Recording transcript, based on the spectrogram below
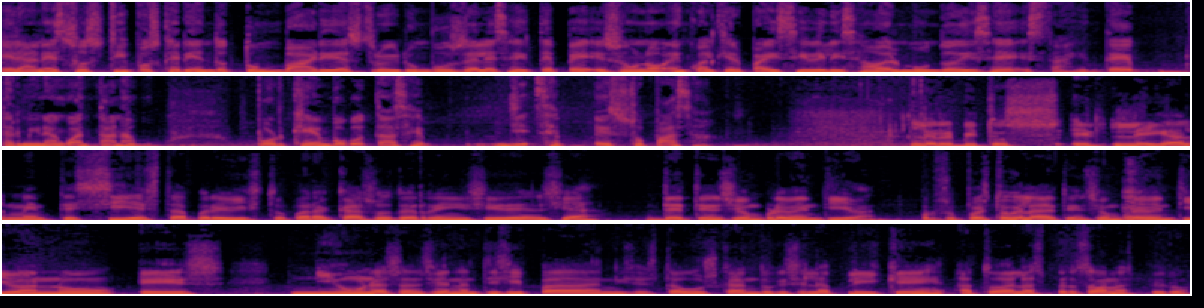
eran esos tipos queriendo tumbar y destruir un bus del SITP? Eso uno en cualquier país civilizado del mundo dice, esta gente termina en Guantánamo. ¿Por qué en Bogotá se, se- esto pasa? Le repito, eh, legalmente sí está previsto para casos de reincidencia detención preventiva. Por supuesto que la detención preventiva no es ni una sanción anticipada ni se está buscando que se le aplique a todas las personas, pero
